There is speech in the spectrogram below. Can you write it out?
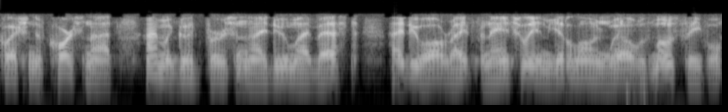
question of course not. I'm a good person. I do my best. I do all right financially and get along well with most people.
